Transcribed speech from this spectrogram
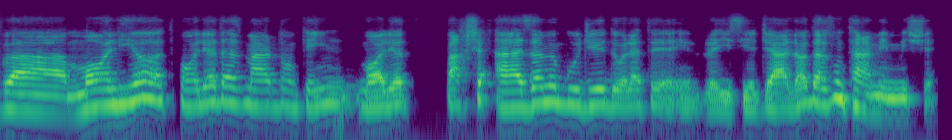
و مالیات مالیات از مردم که این مالیات بخش اعظم بودجه دولت این رئیسی جلاد از اون تعمین میشه.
